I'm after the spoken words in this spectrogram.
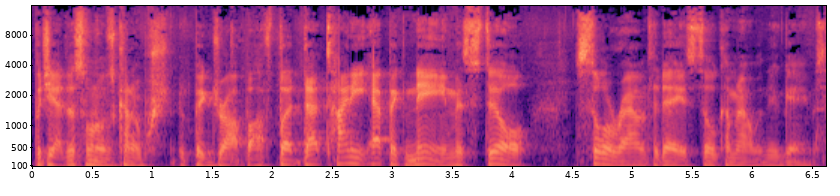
but yeah, this one was kind of a big drop off. But that tiny epic name is still still around today. It's still coming out with new games.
